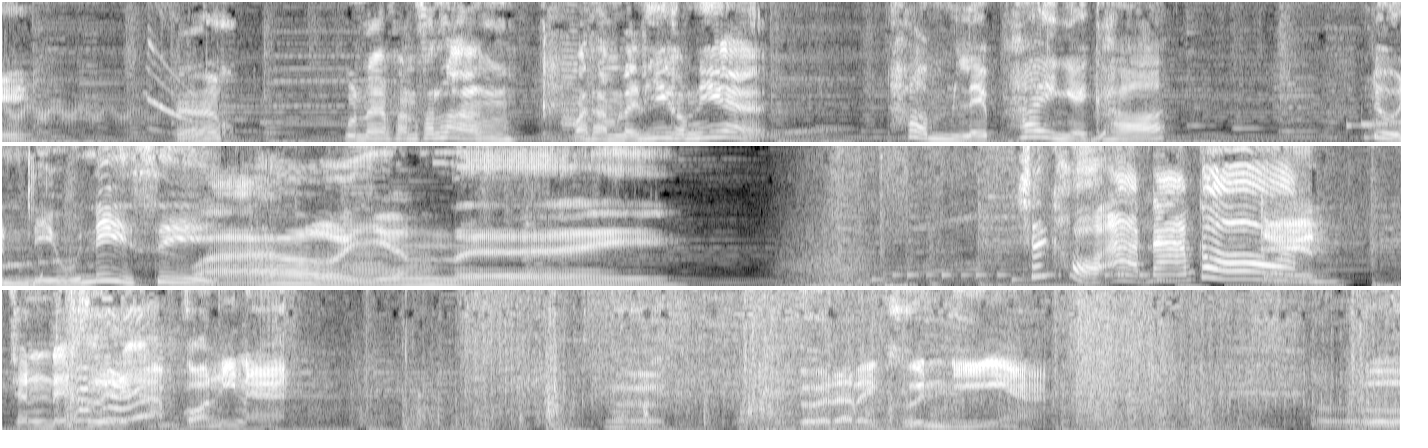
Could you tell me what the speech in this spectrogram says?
ยเออคุณนายพันธุ์ฝรั่ง มาทำอะไรที่ครับเนี่ยทำเล็บให้ไงคะ ดูนิ้วนี่สิ ว้าว เยี่ยมเลย ฉันขออาบน้ำก่อนเจ็ดฉันได้เคยได้อาบก่อนนี่นะ เออ เกิดอะไรขึ้นเนี่ยเออ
